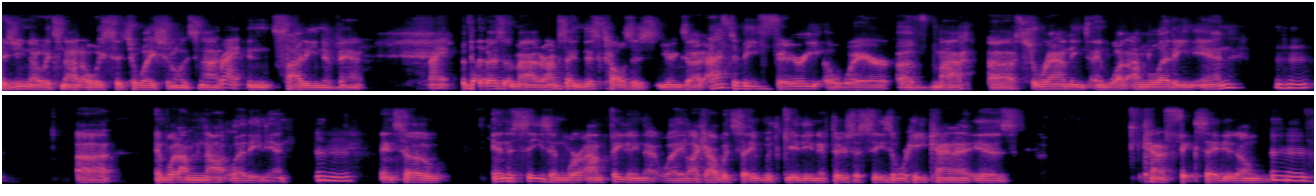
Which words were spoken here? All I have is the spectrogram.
as you know, it's not always situational. It's not right. an inciting event. Right. But that doesn't matter. I'm saying this causes your anxiety. I have to be very aware of my uh, surroundings and what I'm letting in mm-hmm. uh, and what I'm not letting in. Mm-hmm. And so, in a season where I'm feeling that way, like I would say with Gideon, if there's a season where he kind of is kind of fixated on mm-hmm.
